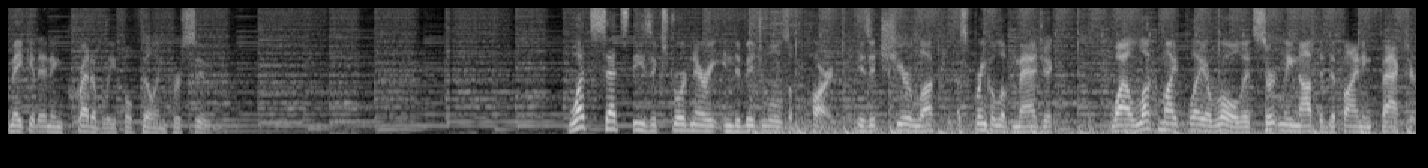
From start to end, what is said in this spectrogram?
make it an incredibly fulfilling pursuit. What sets these extraordinary individuals apart? Is it sheer luck, a sprinkle of magic? While luck might play a role, it's certainly not the defining factor.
